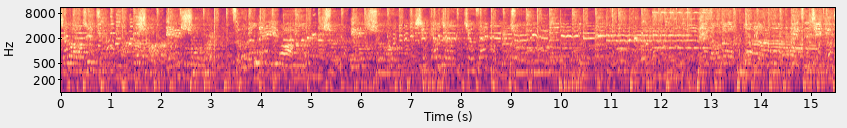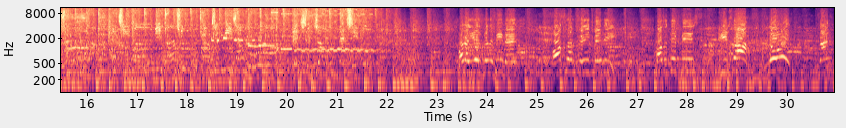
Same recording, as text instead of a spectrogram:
What a year is gonna be, man. Awesome 2020. Positive peace. Yee Sang. Know it. Nine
